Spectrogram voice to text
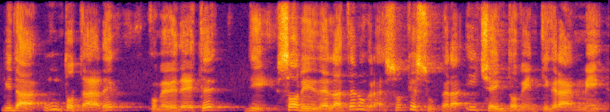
Mi dà un totale come vedete, di solidi del latte non grasso che supera i 120 grammi,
